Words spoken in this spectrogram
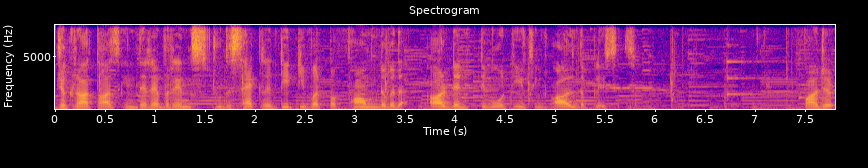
Jagratas in the reverence to the sacred deity were performed by the ardent devotees in all the places. Paddar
